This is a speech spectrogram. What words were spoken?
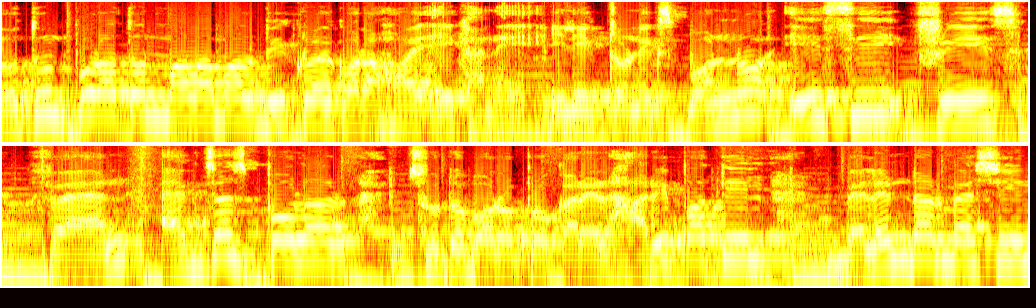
নতুন পুরাতন মালামাল বিক্রয় করা হয় এখানে। ইলেকট্রনিক্স পণ্য, এসি, ফ্রিজ, ফ্যান, অ্যাডজাস্ট বোলার, ছোট বড় প্রকারের হাড়ি পাতিল ব্যালেন্ডার মেশিন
